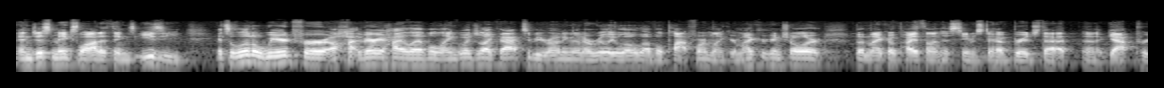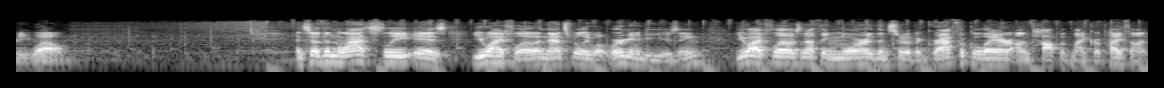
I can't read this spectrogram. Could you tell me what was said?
and just makes a lot of things easy. It's a little weird for a high, very high level language like that to be running on a really low level platform like your microcontroller, but MicroPython has, seems to have bridged that uh, gap pretty well. And so then lastly is UI flow, and that's really what we're going to be using. UI flow is nothing more than sort of a graphical layer on top of MicroPython.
